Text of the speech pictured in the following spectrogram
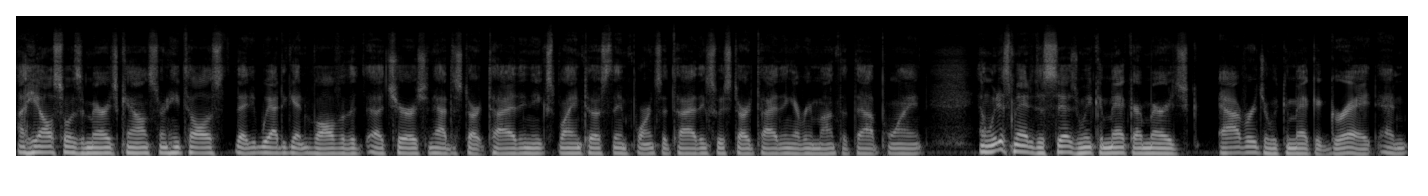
uh, he also was a marriage counselor, and he told us that we had to get involved with the uh, church and had to start tithing. He explained to us the importance of tithing, so we started tithing every month at that point. And we just made a decision we can make our marriage average or we can make it great. And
